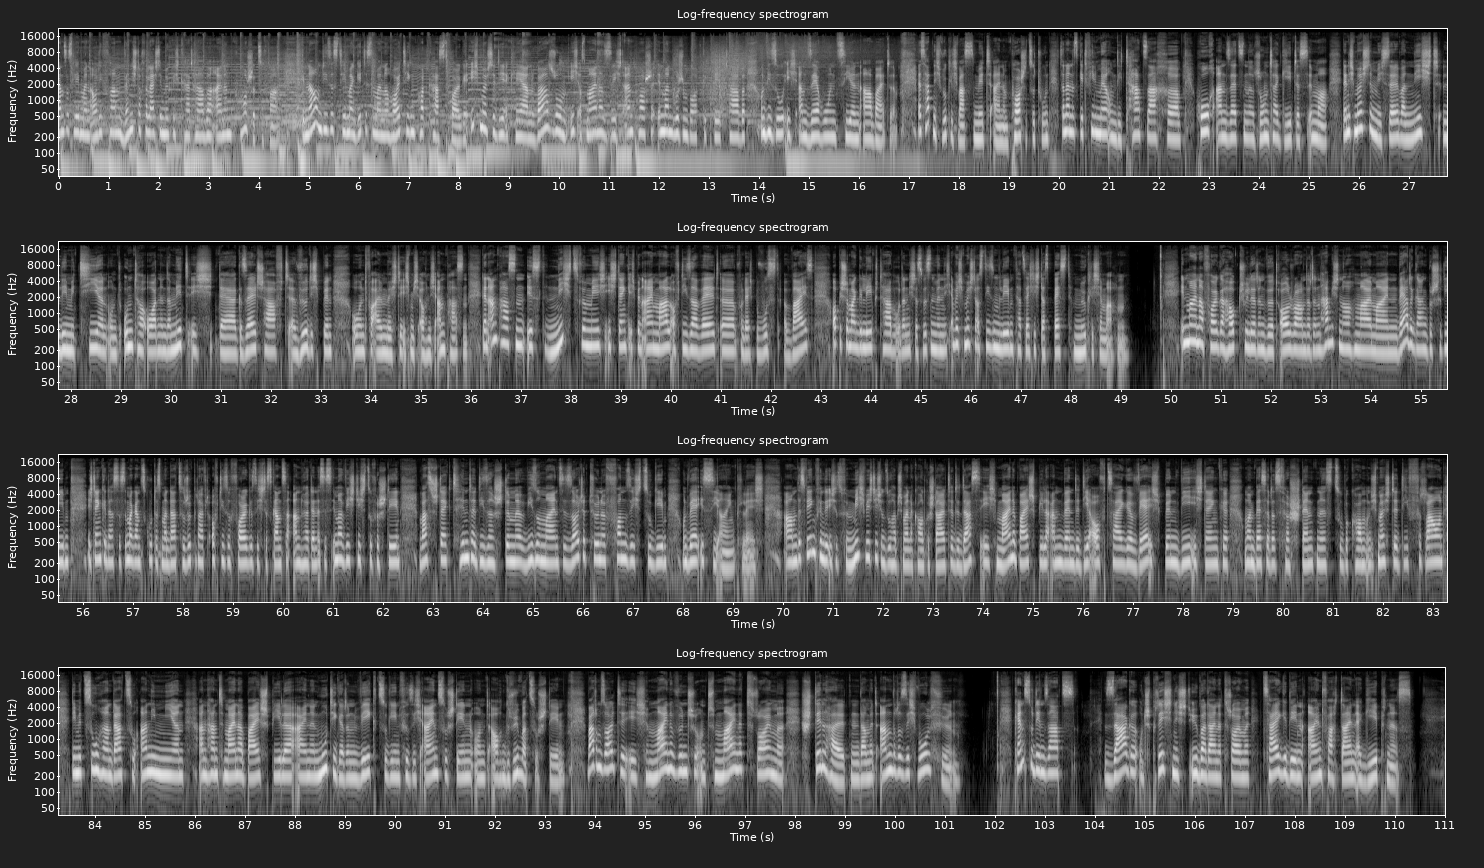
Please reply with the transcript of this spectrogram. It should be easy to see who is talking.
Speaker 1: Ganzes Leben ein Audi fahren, wenn ich doch vielleicht die Möglichkeit habe, einen Porsche zu fahren? Genau um dieses Thema geht es in meiner heutigen Podcast-Folge. Ich möchte dir erklären, warum ich aus meiner Sicht einen Porsche in mein Vision Board geklebt habe und wieso ich an sehr hohen Zielen arbeite. Es hat nicht wirklich was mit einem Porsche zu tun, sondern es geht vielmehr um die Tatsache, hoch ansetzen, runter geht es immer. Denn ich möchte mich selber nicht limitieren und unter damit ich der Gesellschaft äh, würdig bin und vor allem möchte ich mich auch nicht anpassen. Denn anpassen ist nichts für mich. Ich denke, ich bin einmal auf dieser Welt, äh, von der ich bewusst weiß. Ob ich schon mal gelebt habe oder nicht, das wissen wir nicht. Aber ich möchte aus diesem Leben tatsächlich das Bestmögliche machen. In meiner Folge Hauptschülerin wird Allrounderin habe ich nochmal meinen Werdegang beschrieben. Ich denke, das ist immer ganz gut, dass man da zurückgreift auf diese Folge, sich das Ganze anhört, denn es ist immer wichtig zu verstehen, was steckt hinter dieser Stimme, wieso meint sie, solche Töne von sich zu geben und wer ist sie eigentlich. Ähm, deswegen finde ich es für mich wichtig und so habe ich meinen Account gestaltet, dass ich meine Beispiele anwende, dir aufzeige, wer ich bin, wie ich denke, um ein besseres besseres Verständnis zu bekommen. Und ich möchte die Frauen, die mir zuhören, dazu animieren, anhand meiner Beispiele einen mutigeren Weg zu gehen, für sich einzustehen und auch drüber zu stehen. Warum sollte ich meine Wünsche und meine Träume stillhalten, damit andere sich wohlfühlen? Kennst du den Satz, Sage und sprich nicht über deine Träume, zeige denen einfach dein Ergebnis.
